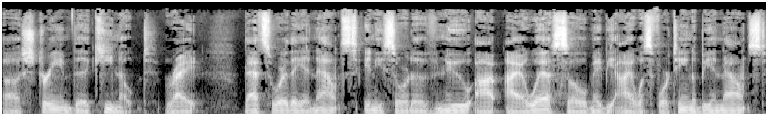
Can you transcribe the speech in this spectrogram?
uh, stream the keynote, right? That's where they announce any sort of new I- iOS. So maybe iOS 14 will be announced.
